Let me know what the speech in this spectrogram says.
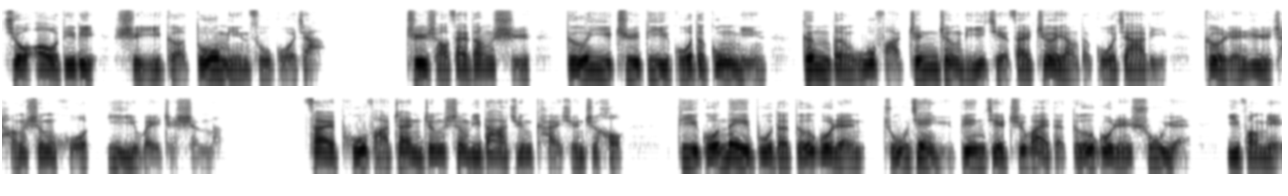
就奥地利是一个多民族国家，至少在当时，德意志帝国的公民根本无法真正理解在这样的国家里，个人日常生活意味着什么。在普法战争胜利大军凯旋之后。帝国内部的德国人逐渐与边界之外的德国人疏远，一方面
